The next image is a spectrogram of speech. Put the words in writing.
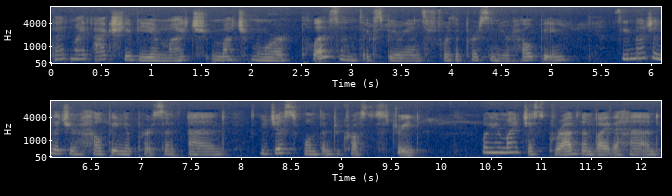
that might actually be a much, much more pleasant experience for the person you're helping. So imagine that you're helping a person and you just want them to cross the street. Well, you might just grab them by the hand,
